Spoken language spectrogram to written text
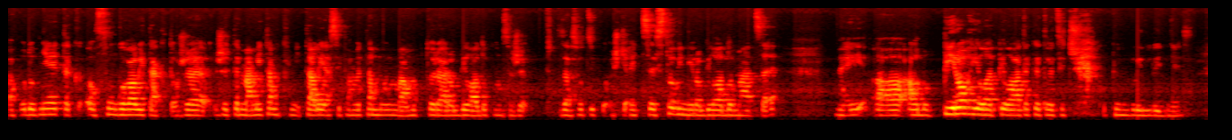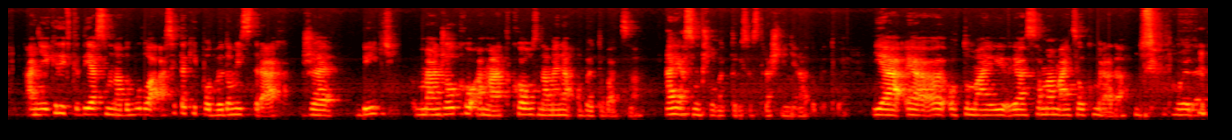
a podobne, tak e, fungovali takto, že, že tie mami tam kmitali. Ja si pamätám moju mamu, ktorá robila dokonca, že za sociku ešte aj cestoviny robila domáce. Hej, alebo pyrohy lepila a takéto veci, čo kúpim v dnes. A niekedy vtedy ja som nadobudla asi taký podvedomý strach, že byť manželkou a matkou znamená obetovať sa. A ja som človek, ktorý sa strašne nerád obetuje ja, ja o tom aj, ja sa mám aj celkom rada, musím povedať.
